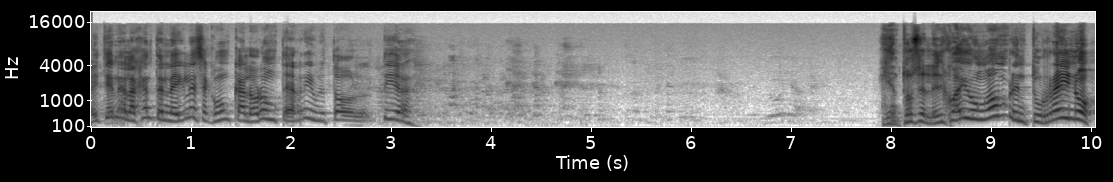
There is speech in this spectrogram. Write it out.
Ahí tiene la gente en la iglesia con un calorón terrible todo el día. Y entonces le dijo, hay un hombre en tu reino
